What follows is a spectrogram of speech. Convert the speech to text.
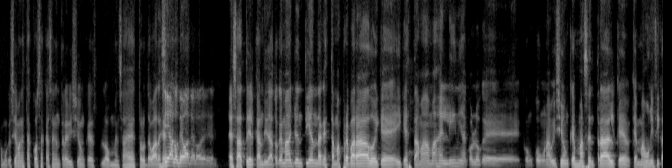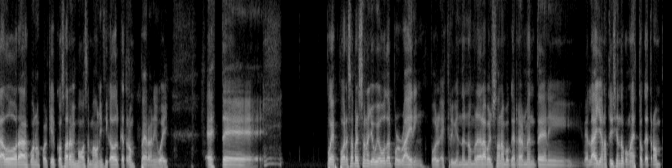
¿cómo que se llaman estas cosas que hacen en televisión? Que los mensajes estos, los debates. Sí, a los debates. Los Exacto, y el candidato que más yo entienda que está más preparado y que, que está más, en línea con lo que, con, una visión que es más central, que, es más unificadora, bueno, cualquier cosa ahora mismo va a ser más unificador que Trump, pero anyway, este, pues por esa persona yo voy a votar por writing, por escribiendo el nombre de la persona, porque realmente ni, ¿verdad? Yo no estoy diciendo con esto que Trump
